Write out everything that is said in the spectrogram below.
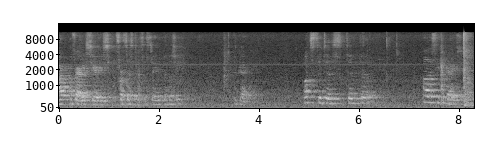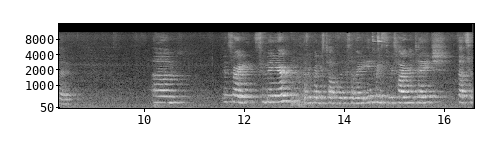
are, are very serious for fiscal sustainability. Okay. What's the, the, the policy debate? Okay. Um, it's very familiar. Everybody's talked about this already. Increase the retirement age. That's a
